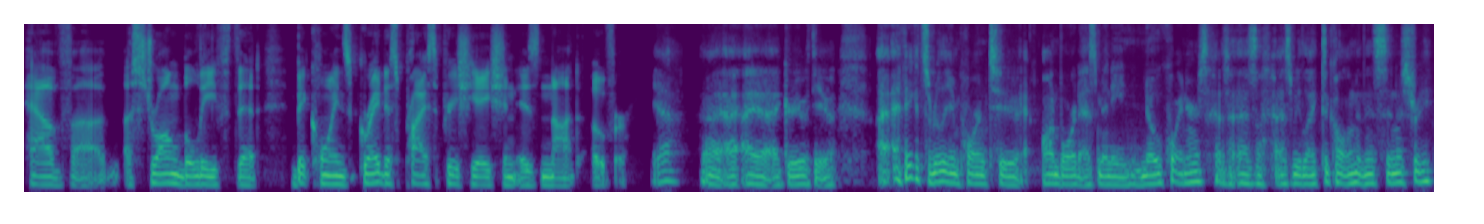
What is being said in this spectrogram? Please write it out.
have uh, a strong belief that Bitcoin's greatest price appreciation is not over. Yeah, I, I, agree with you. I, think it's really important to onboard as many no coiners as, as, as we like to call them in this industry.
